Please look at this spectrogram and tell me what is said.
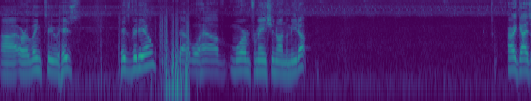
uh, or a link to his his video that will have more information on the meetup. All right, guys.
